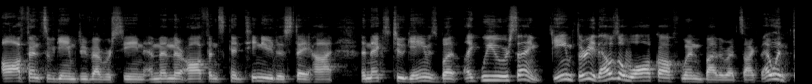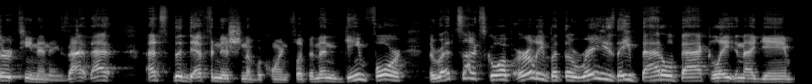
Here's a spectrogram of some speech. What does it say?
offensive games we've ever seen. And then their offense continued to stay hot the next two games. But like we were saying, game three, that was a walk-off win by the Red Sox. That went 13 innings. That that that's the definition of a coin flip. And then game four, the Red Sox go up early, but the Rays, they battle back late in that game.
